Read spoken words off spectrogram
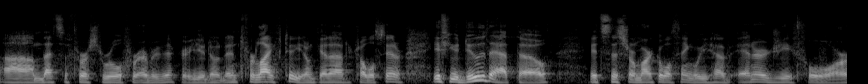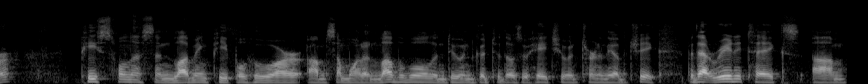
Um, that's the first rule for every vicar. You don't, and for life too. You don't get out of trouble, stay out of. If you do that, though, it's this remarkable thing where you have energy for peacefulness and loving people who are um, somewhat unlovable and doing good to those who hate you and turning the other cheek. But that really takes um,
